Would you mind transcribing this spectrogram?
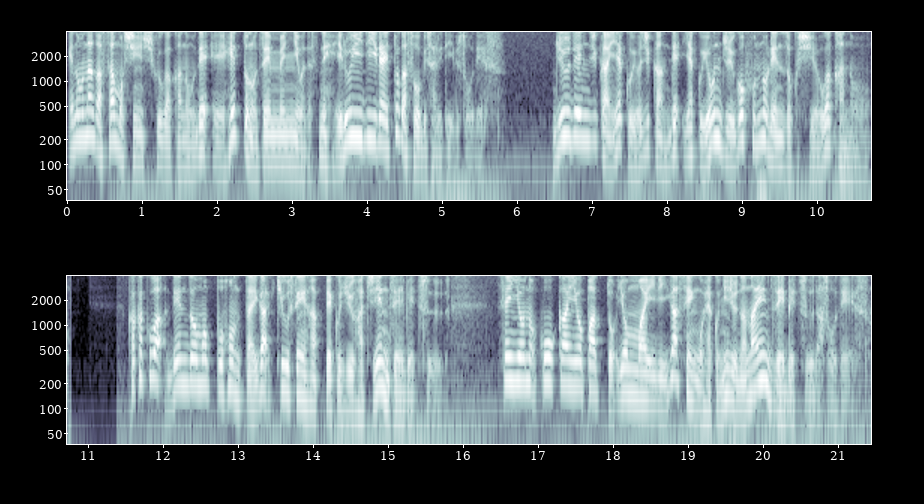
柄の長さも伸縮が可能で、ヘッドの前面にはですね、LED ライトが装備されているそうです。充電時間約4時間で約45分の連続使用が可能。価格は電動モップ本体が9818円税別。専用の交換用パッド4枚入りが1527円税別だそうです。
